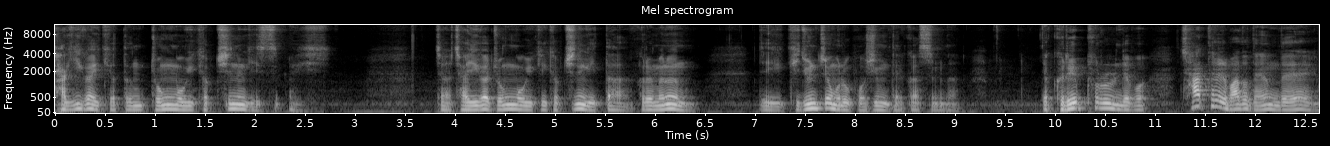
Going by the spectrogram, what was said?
자기가 이렇게 종목이 겹치는 게 있, 어이씨. 자 자기가 종목이 이렇게 겹치는 게 있다. 그러면은 이제 이 기준점으로 보시면 될 것 같습니다. 이제 그래프를 이제 뭐 차트를 봐도 되는데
